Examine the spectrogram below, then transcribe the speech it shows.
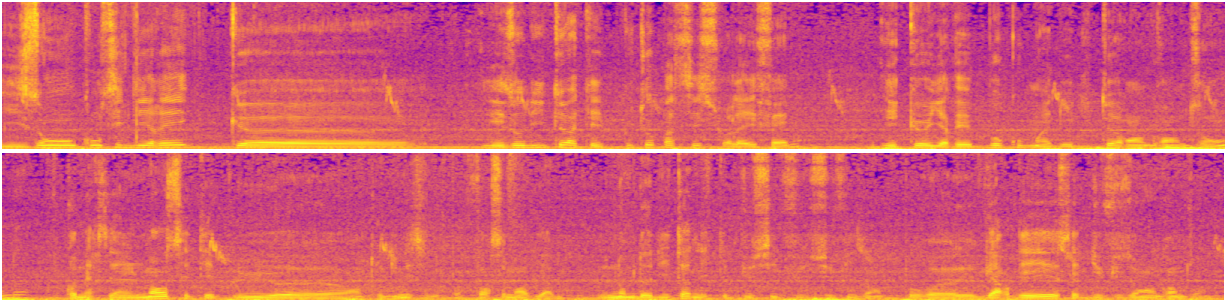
Ils ont considéré que les auditeurs étaient plutôt passés sur la FM et qu'il y avait beaucoup moins d'auditeurs en grandes ondes. Commercialement, c'était plus, euh, entre guillemets, pas forcément viable. Le nombre d'auditeurs n'était plus suffisant pour euh, garder cette diffusion en grandes ondes.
